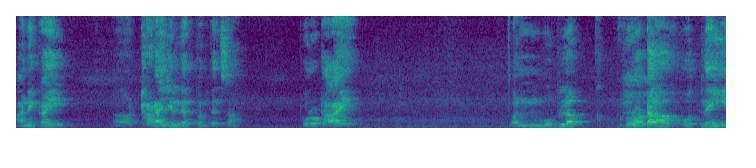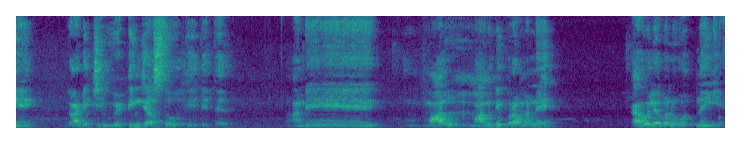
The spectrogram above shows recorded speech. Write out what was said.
आणि काही ठाणा जिल्ह्यात पण त्यांचा पुरवठा आहे. पण मुबलक पुरवठा होत नाही आहे गाडीची वेटिंग जास्त होती तिथे. आणि माल मागणीप्रमाणे अवेलेबल होत नाही आहे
